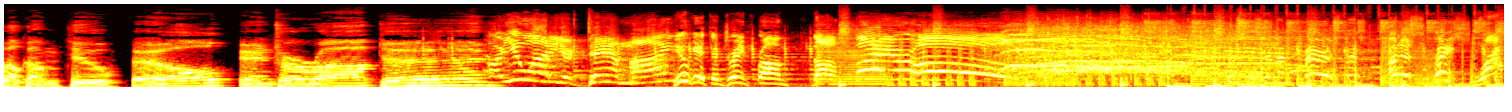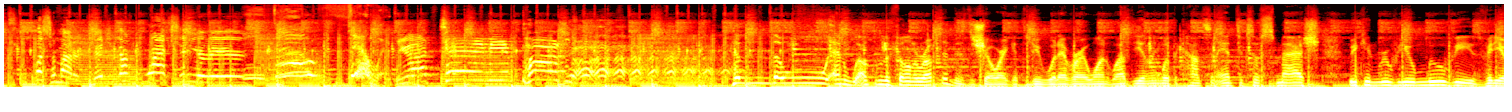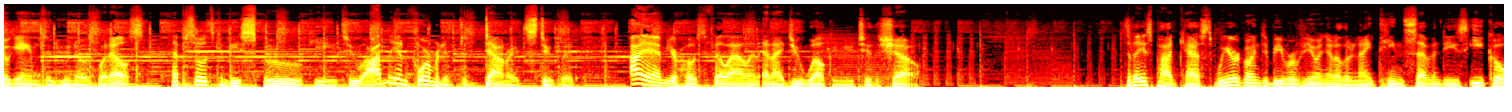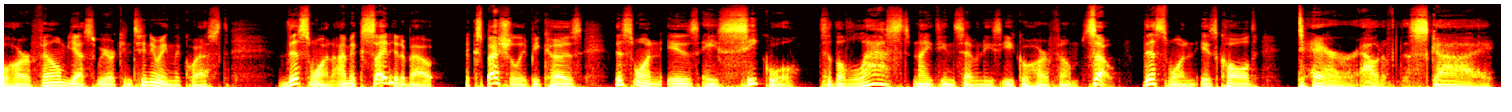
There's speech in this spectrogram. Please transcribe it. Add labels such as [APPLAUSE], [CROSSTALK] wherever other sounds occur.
Welcome to Phil Interrupted. Are you out of your damn mind? You get to drink from the fire hose! This is an embarrassment, a disgrace! What? What's the matter, kid? You got wax in your ears? Don't do it. You are tearing me apart! [LAUGHS] Hello and welcome to Phil Interrupted. This is the show where I get to do whatever I want while dealing with the constant antics of Smash. We can review movies, video games, and who knows what else. Episodes can be spooky to oddly informative to downright stupid. I am your host, Phil Allen, and I do welcome you to the show. Today's podcast, we are going to be reviewing another 1970s eco horror film. Yes, we are continuing the quest. This one I'm excited about, especially because this one is a sequel to the last 1970s eco horror film. So, this one is called Terror Out of the Sky.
